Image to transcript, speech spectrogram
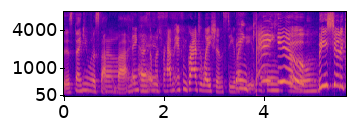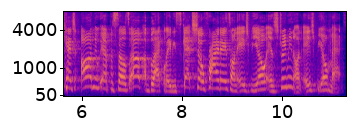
sis. Thank you, for stopping well. by. Thank you so much for having me, and congratulations to you, Thank ladies. you. Thank you. Be sure to catch all new episodes of A Black Lady Sketch Show Fridays on HBO and streaming on HBO Max.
